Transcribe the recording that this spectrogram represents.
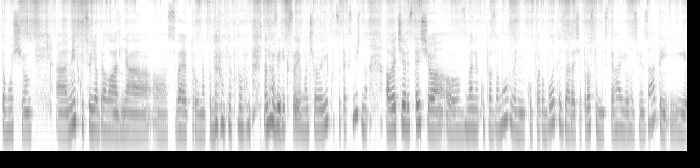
тому що нитку цю я брала для светру на подарунок на Новий рік своєму чоловіку. Це так смішно. Але через те, що в мене купа замовлень, купа роботи зараз, я просто не встигаю його зв'язати. І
